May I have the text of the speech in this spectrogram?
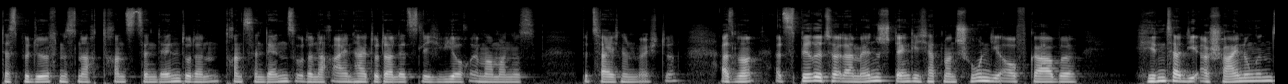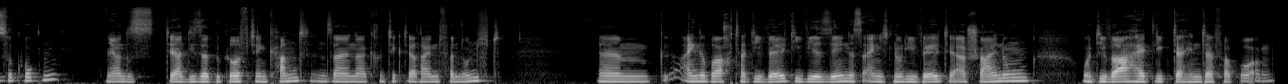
das Bedürfnis nach Transzendent oder Transzendenz oder nach Einheit oder letztlich wie auch immer man es bezeichnen möchte. Also als spiritueller Mensch, denke ich, hat man schon die Aufgabe, hinter die Erscheinungen zu gucken. Ja, das ist ja dieser Begriff, den Kant in seiner Kritik der reinen Vernunft ähm, eingebracht hat. Die Welt, die wir sehen, ist eigentlich nur die Welt der Erscheinungen und die Wahrheit liegt dahinter verborgen.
